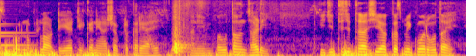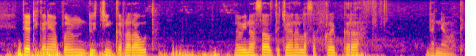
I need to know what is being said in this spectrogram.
संपूर्ण प्लॉट या ठिकाणी अशा प्रकारे आहे. आणि बहुतांश झाडे ही जिथे जिथं अशी आकस्मिक वर होत आहे त्या ठिकाणी आपण ड्रिचिंग करणार आहोत. नवीन असाल तर चॅनलला सबस्क्राईब करा. धन्यवाद.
